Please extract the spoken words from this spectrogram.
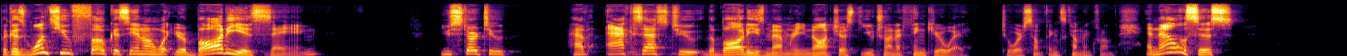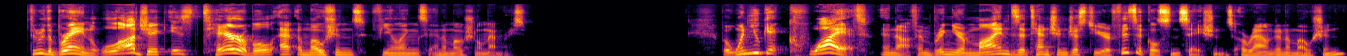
Because once you focus in on what your body is saying, you start to have access to the body's memory, not just you trying to think your way to where something's coming from. Analysis through the brain, logic is terrible at emotions, feelings, and emotional memories. But when you get quiet enough and bring your mind's attention just to your physical sensations around an emotion,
